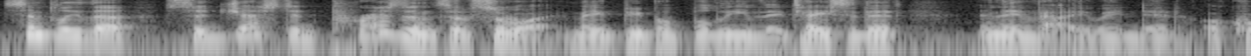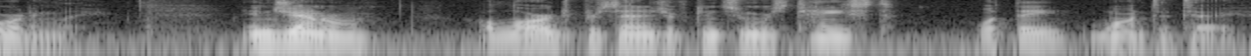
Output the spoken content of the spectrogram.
Simply the suggested presence of soy made people believe they tasted it, and they evaluated it accordingly. In general, a large percentage of consumers taste what they want to taste.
